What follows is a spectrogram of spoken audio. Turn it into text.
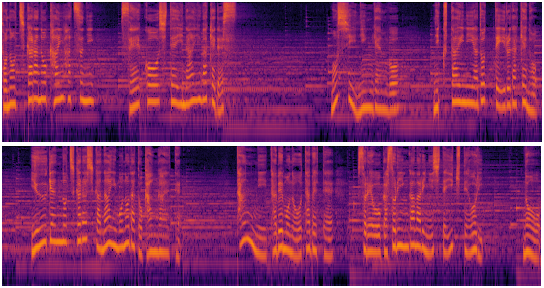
その力の開発に成功していないわけです。もし人間を肉体に宿っているだけの有限の力しかないものだと考えて単に食べ物を食べてそれをガソリン代わりにして生きており脳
